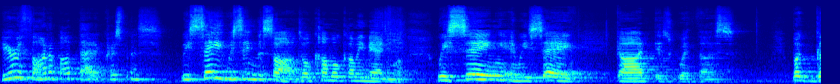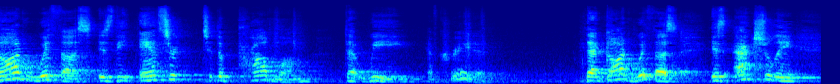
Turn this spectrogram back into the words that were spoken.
You ever thought about that at Christmas? We say, we sing the songs, Oh come, oh come, Emmanuel. We sing and we say, God is with us. But God with us is the answer to the problem that we have created. That God with us is actually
